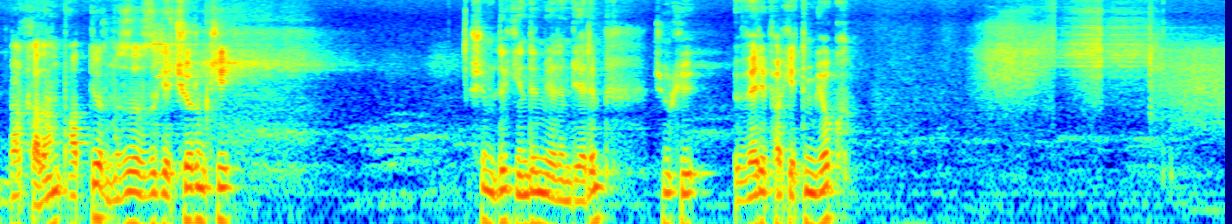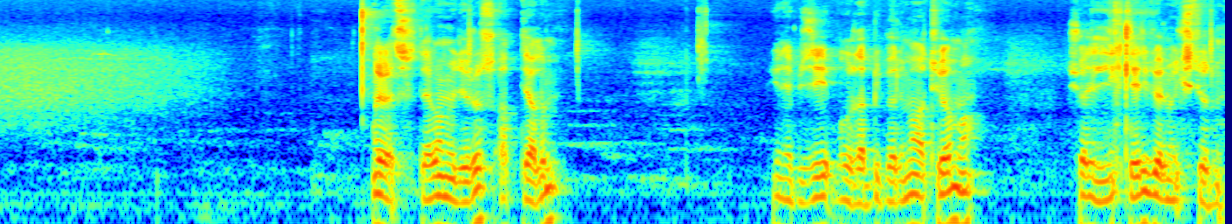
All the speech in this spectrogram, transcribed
Bakalım atlıyorum hızlı hızlı geçiyorum ki şimdilik indirmeyelim diyelim. Çünkü veri paketim yok. Evet devam ediyoruz. Atlayalım. Yine bizi burada bir bölüme atıyor ama şöyle ligleri görmek istiyordum.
